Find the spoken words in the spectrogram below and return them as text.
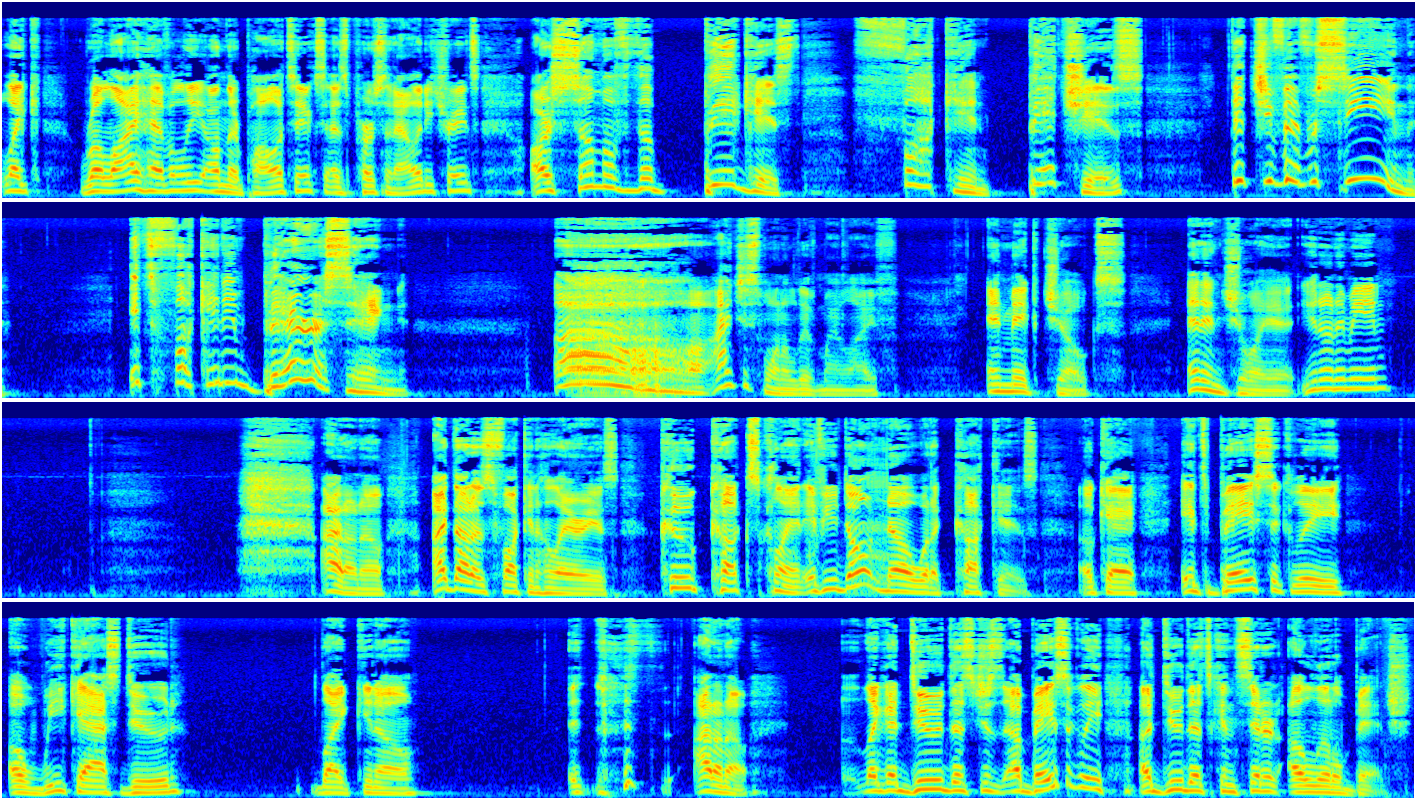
like rely heavily on their politics as personality traits are some of the biggest fucking bitches that you've ever seen. It's fucking embarrassing. Oh, I just want to live my life and make jokes and enjoy it. You know what I mean? I don't know. I thought it was fucking hilarious. Ku Klux Klan. If you don't know what a cuck is, okay, it's basically a weak ass dude. Like, you know, it, I don't know. Like a dude that's just uh, basically a dude that's considered a little bitch.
